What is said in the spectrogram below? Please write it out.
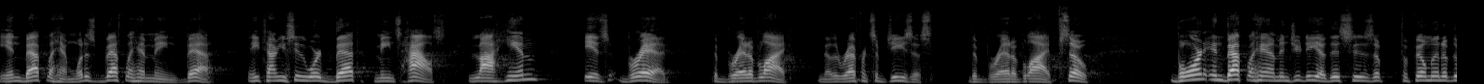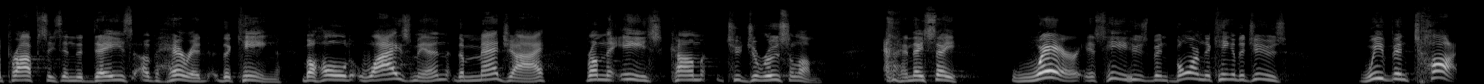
in Bethlehem. What does Bethlehem mean? Beth. Anytime you see the word Beth, means house. Lahim is bread, the bread of life. Another reference of Jesus, the bread of life. So, born in Bethlehem in Judea, this is a fulfillment of the prophecies in the days of Herod the king. Behold, wise men, the Magi from the east, come to Jerusalem. And they say, Where is he who's been born the king of the Jews? We've been taught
